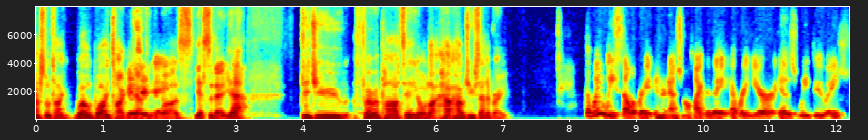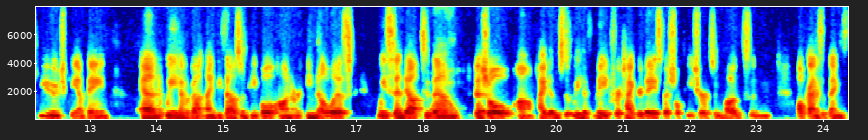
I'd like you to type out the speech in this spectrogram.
National Tiger Worldwide Tiger Day, I think it was yesterday. Yeah. Yeah. Did you throw a party or like how how do you celebrate? the way we celebrate International Tiger Day every year is we do a huge campaign and we have about 90,000 people on our email list. We send out to them special um, items that we have made for Tiger Day, special t-shirts and mugs and all kinds of things.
